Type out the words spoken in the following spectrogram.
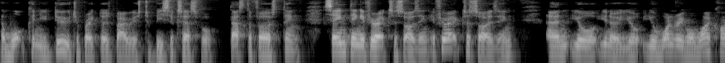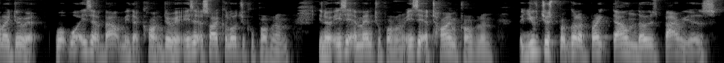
And what can you do to break those barriers to be successful? That's the first thing. Same thing if you're exercising. If you're exercising and you're, you know, you're you're wondering, well, why can't I do it? What what is it about me that can't do it? Is it a psychological problem? You know, is it a mental problem? Is it a time problem? But you've just got to break down those barriers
